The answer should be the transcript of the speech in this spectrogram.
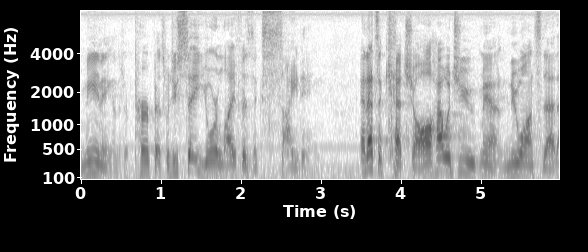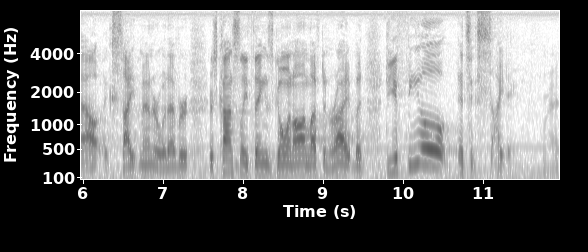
Meaning and is there purpose? Would you say your life is exciting? And that's a catch all. How would you, man, nuance that out? Excitement or whatever. There's constantly things going on left and right, but do you feel it's exciting? Right?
